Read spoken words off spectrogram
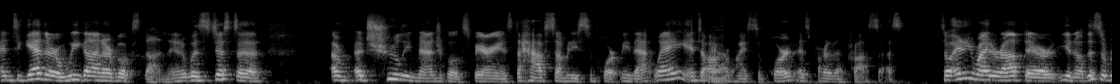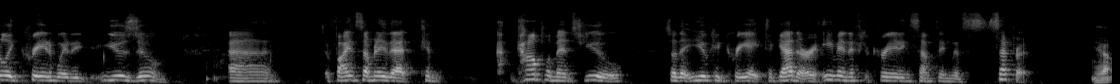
And together we got our books done. And it was just a, a, a truly magical experience to have somebody support me that way and to yeah. offer my support as part of that process. So any writer out there, you know, this is a really creative way to use Zoom. Uh, to find somebody that can complements you so that you can create together, even if you're creating something that's separate. Yeah.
